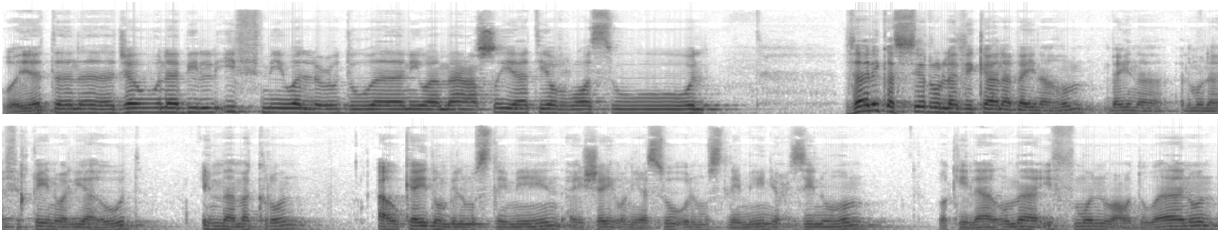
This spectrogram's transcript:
ويتناجون بالإثم والعدوان ومعصية الرسول. ذلك السر الذي كان بينهم بين المنافقين واليهود إما مكر أو كيد بالمسلمين أي شيء يسوء المسلمين يحزنهم وكلاهما إثم وعدوان.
